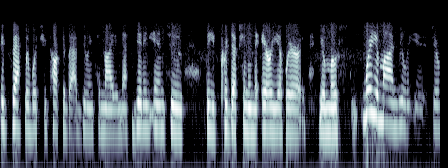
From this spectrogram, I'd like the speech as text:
exactly what you talked about doing tonight, and that's getting into the production in the area where your most where your mind really is, your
